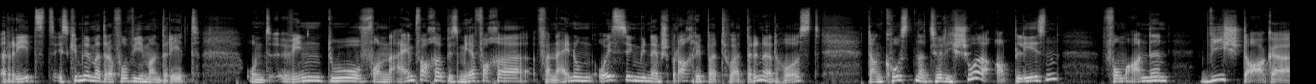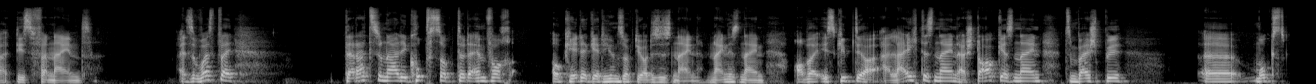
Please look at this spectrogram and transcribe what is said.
redst, es kommt immer darauf an, wie jemand redet. Und wenn du von einfacher bis mehrfacher Verneinung alles irgendwie in deinem Sprachrepertoire drinnen hast, dann kannst du natürlich schon ablesen vom anderen, wie stark er das verneint. Also weißt du, weil der rationale Kopf sagt halt einfach, okay, der geht hier und sagt, ja, das ist Nein. Nein ist Nein. Aber es gibt ja ein leichtes Nein, ein starkes Nein. Zum Beispiel, äh, magst,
